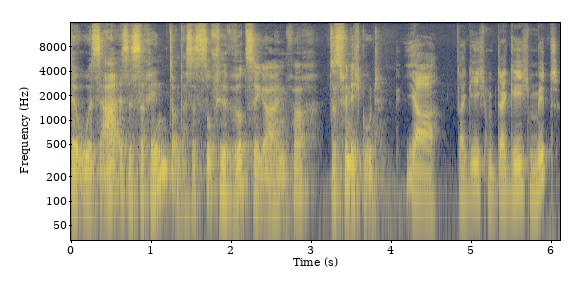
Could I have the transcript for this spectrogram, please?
der USA ist es Rind und das ist so viel würziger einfach. Das finde ich gut. Ja, da gehe ich, geh ich mit.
